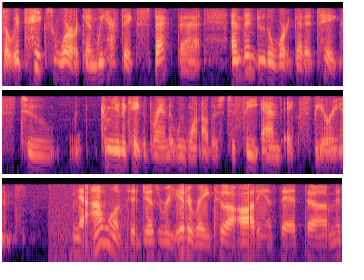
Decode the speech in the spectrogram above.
so it takes work, and we have to expect that, and then do the work that it takes to communicate the brand that we want others to see and experience. Now, I want to just reiterate to our audience that uh, Ms.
